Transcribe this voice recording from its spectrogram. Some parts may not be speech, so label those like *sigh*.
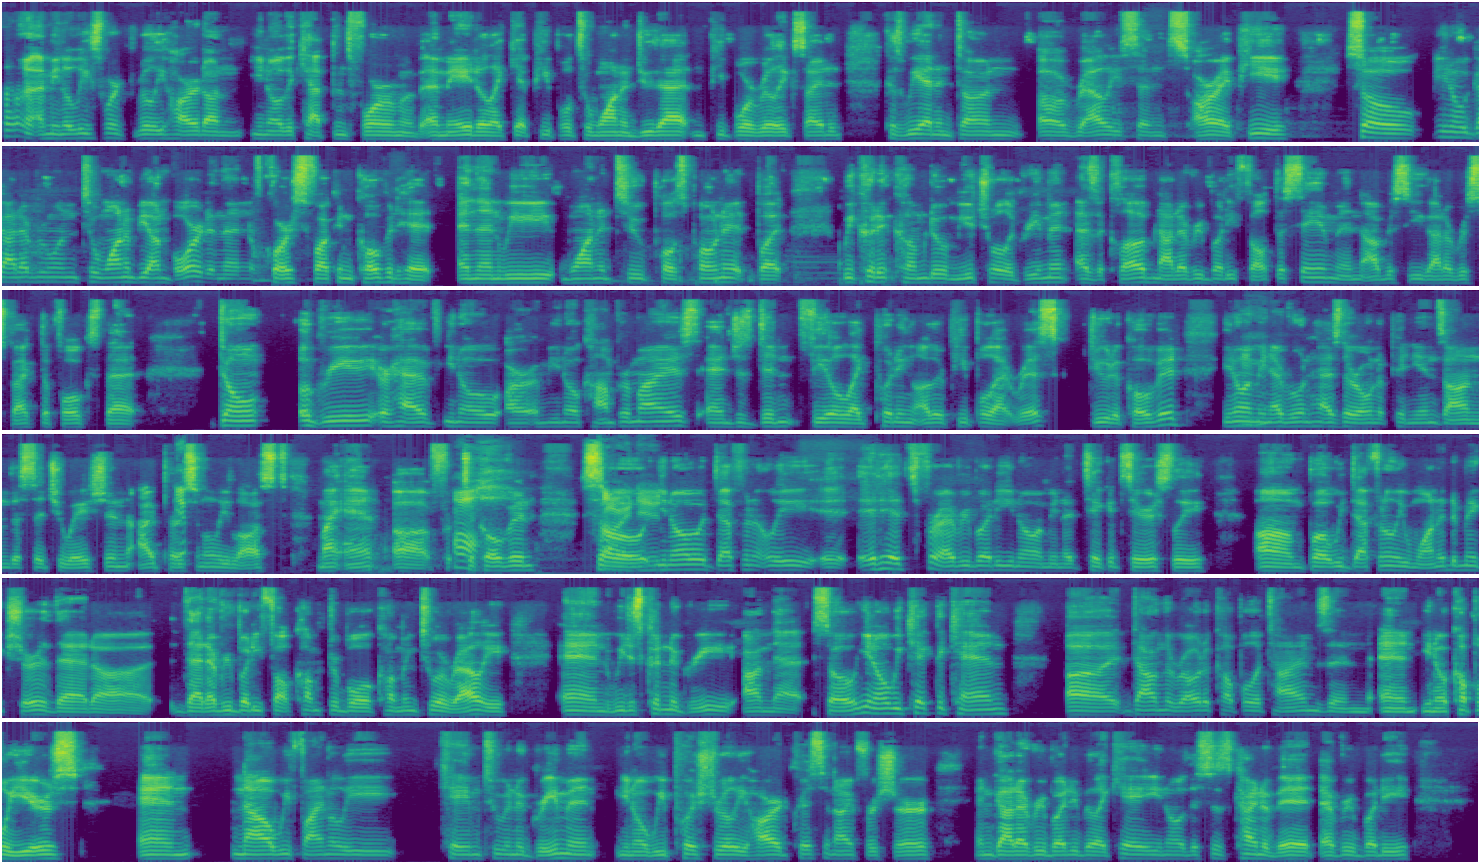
I mean, Elise worked really hard on, you know, the captain's forum of MA to like get people to want to do that. And people were really excited because we hadn't done a rally since RIP. So, you know, we got everyone to want to be on board. And then, of course, fucking COVID hit. And then we wanted to postpone it, but we couldn't come to a mutual agreement as a club. Not everybody felt the same. And obviously, you got to respect the folks that don't agree or have you know are immunocompromised and just didn't feel like putting other people at risk due to covid you know mm-hmm. i mean mm-hmm. everyone has their own opinions on the situation i personally yep. lost my aunt uh for, oh, to covid so sorry, you know definitely it, it hits for everybody you know i mean i take it seriously um but we definitely wanted to make sure that uh that everybody felt comfortable coming to a rally and we just couldn't agree on that so you know we kicked the can uh, down the road a couple of times and and you know a couple years. And now we finally came to an agreement. You know we pushed really hard chris and i for sure and got everybody to be like hey you know this is kind of it. Everybody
